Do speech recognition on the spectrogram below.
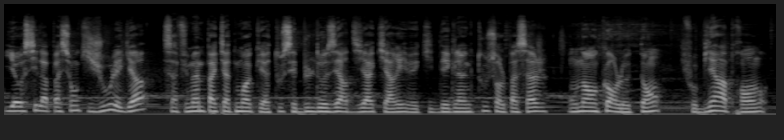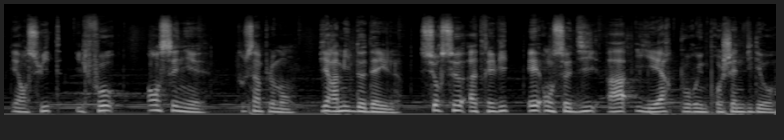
il y a aussi la passion qui joue, les gars. Ça fait même pas 4 mois qu'il y a tous ces bulldozers d'IA qui arrivent et qui déglinguent tout sur le passage. On a encore le temps, il faut bien apprendre et ensuite, il faut enseigner, tout simplement. Pyramide de Dale. Sur ce, à très vite et on se dit à hier pour une prochaine vidéo.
